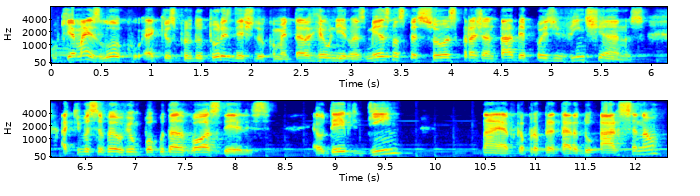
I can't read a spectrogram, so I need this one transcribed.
O que é mais louco é que os produtores deste documentário reuniram as mesmas pessoas para jantar depois de 20 anos. Aqui você vai ouvir um pouco da voz deles. É o David Dean, na época proprietário do Arsenal,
